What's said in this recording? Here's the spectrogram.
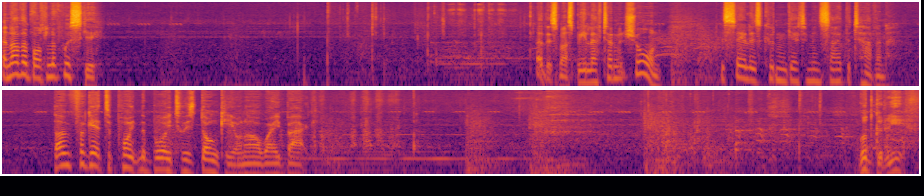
Another bottle of whiskey. Oh, this must be Lieutenant Sean. The sailors couldn't get him inside the tavern. Don't forget to point the boy to his donkey on our way back. Good grief.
